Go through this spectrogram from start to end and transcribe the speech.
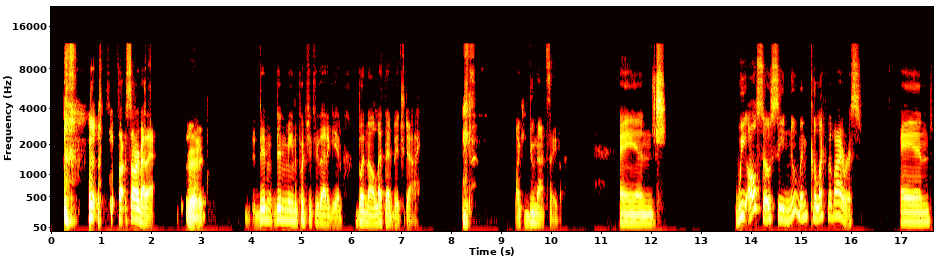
so, sorry about that. Right. Didn't didn't mean to put you through that again, but no, let that bitch die. like, do not save her. And we also see Neuman collect the virus. And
